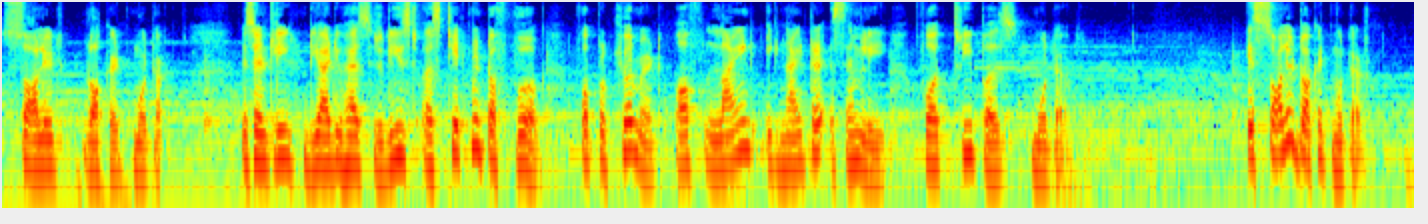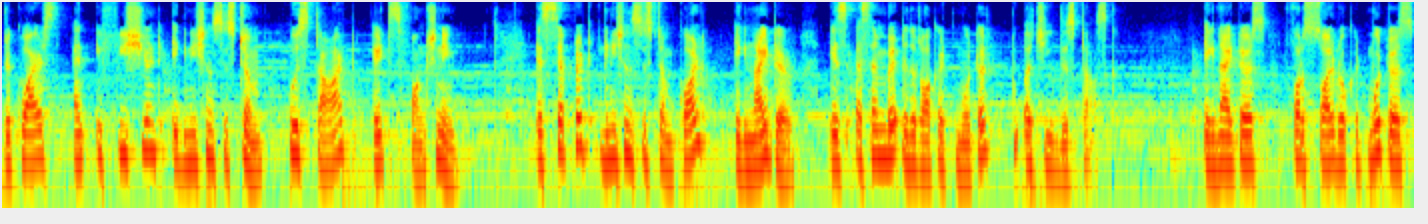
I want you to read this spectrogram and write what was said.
solid rocket motor. Recently, DRDO has released a statement of work for procurement of lined igniter assembly for 3 pulse motor. A solid rocket motor requires an efficient ignition system to start its functioning. A separate ignition system called igniter is assembled in the rocket motor to achieve this task. Igniters for solid rocket motors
